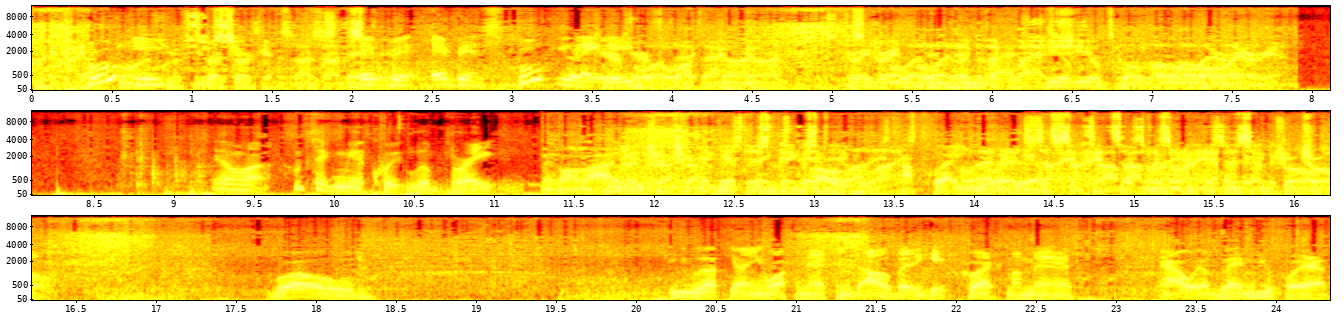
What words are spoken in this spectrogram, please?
I got blown a few circuits. It been it been spooky lately. Careful of that gun. Straight bullet into the glass shield go the whole area. You know what? I'm taking me a quick little break. I'm gonna lie. I'm to gonna try to get this thing oh, I stabilized. feel like you Oh, right that here. is science office man has this under control. Whoa. You lucky I ain't walking that thing. I was about to get crushed, my man. And I would have blamed you for that.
